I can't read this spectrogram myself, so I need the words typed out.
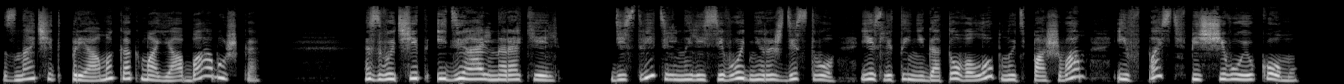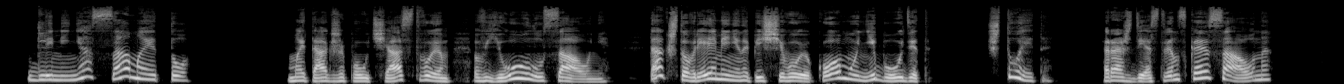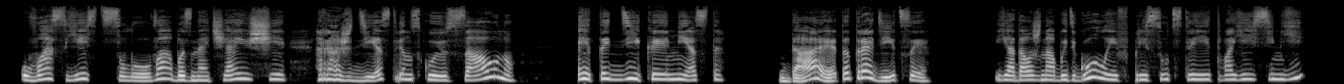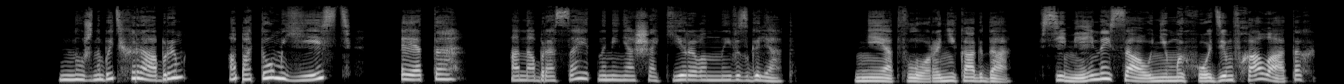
«Значит, прямо как моя бабушка». Звучит идеально, Ракель. Действительно ли сегодня Рождество, если ты не готова лопнуть по швам и впасть в пищевую кому? Для меня самое то. Мы также поучаствуем в Юлу-сауне, так что времени на пищевую кому не будет. Что это? Рождественская сауна. У вас есть слово, обозначающее рождественскую сауну? Это дикое место. Да, это традиция. Я должна быть голой в присутствии твоей семьи? Нужно быть храбрым, а потом есть это...» Она бросает на меня шокированный взгляд. «Нет, Флора, никогда. В семейной сауне мы ходим в халатах».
